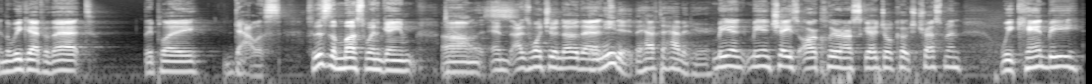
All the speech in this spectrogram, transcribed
And the week after that they play Dallas. So this is a must-win game. Um, and I just want you to know that they need it. They have to have it here. me and me and Chase are clear in our schedule, Coach Trestman. We can be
